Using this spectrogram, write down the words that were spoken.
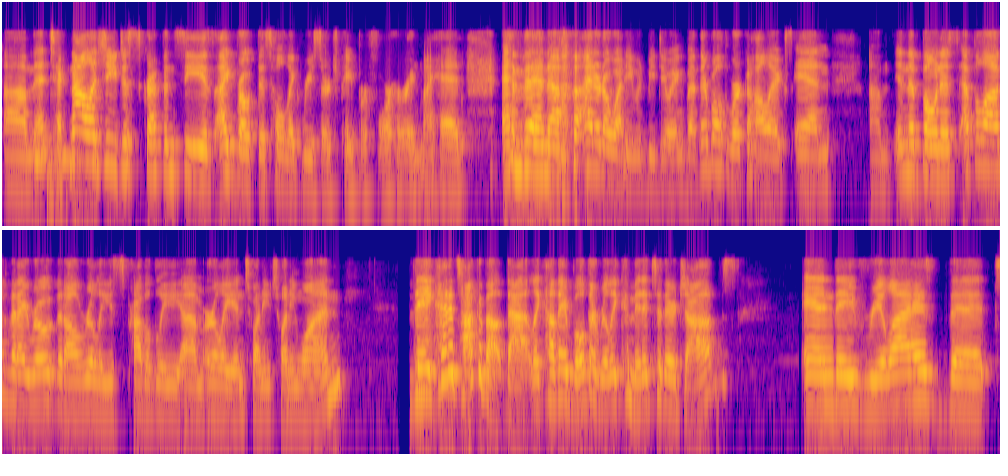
Um, and technology discrepancies. I wrote this whole like research paper for her in my head, and then uh, I don't know what he would be doing, but they're both workaholics, and um, in the bonus epilogue that I wrote that I'll release probably um, early in 2021, they kind of talk about that, like how they both are really committed to their jobs and they realize that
